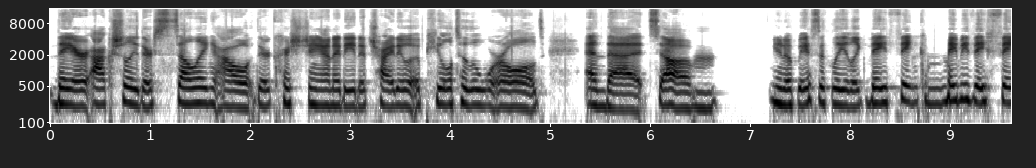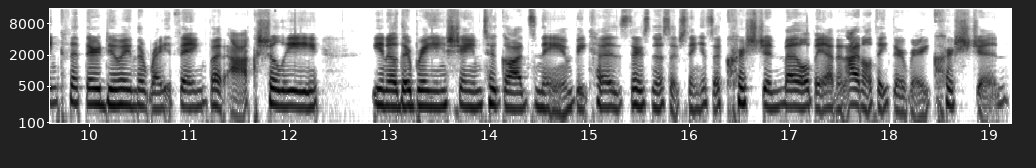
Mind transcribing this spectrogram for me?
they're actually they're selling out their christianity to try to appeal to the world and that um you know basically like they think maybe they think that they're doing the right thing but actually you know they're bringing shame to god's name because there's no such thing as a christian metal band and i don't think they're very christian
